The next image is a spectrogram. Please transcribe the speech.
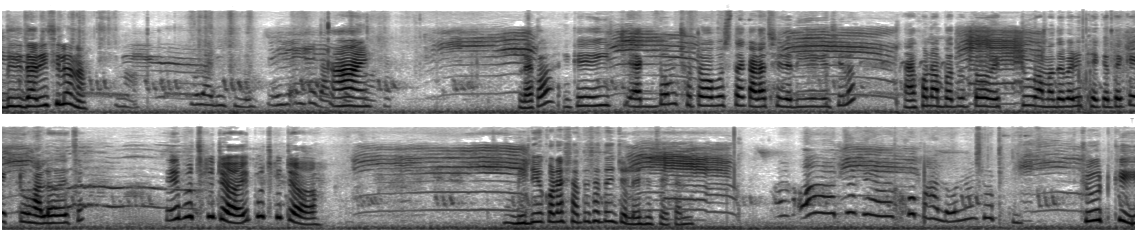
দিদি না। দাঁড়িয়ে ছিল না? না। আয়। দেখো একে এই একদম ছোট অবস্থায় কারা ছেড়ে দিয়ে গেছিল? এখন আপাতত একটু আমাদের বাড়ি থেকে থেকে একটু ভালো হয়েছে। এই পুচকিটা এই পুচকিটা। ভিডিও করার সাথে সাথেই চলে এসেছে এখানে। খুব ভালো চুটকি?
